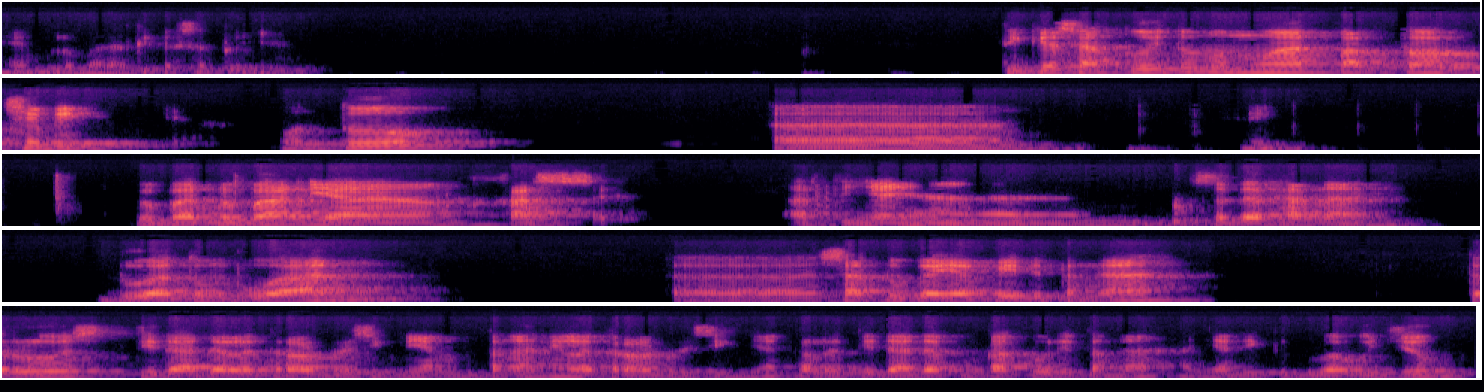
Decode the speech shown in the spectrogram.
ya belum ada 31-nya. 31 itu memuat faktor CB untuk eh, beban-beban yang khas artinya yang sederhana. Dua tumpuan, eh, satu gaya P di tengah, Terus tidak ada lateral bracing ini yang tengah ini lateral bracingnya. Kalau tidak ada pengkaku di tengah, hanya di kedua ujung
